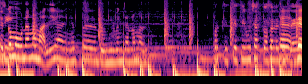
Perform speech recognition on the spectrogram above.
Es Sí. como una anomalía en este 2020 anómalo. Que sí, muchas cosas les Eh, suceden. de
